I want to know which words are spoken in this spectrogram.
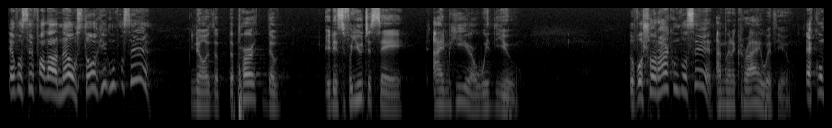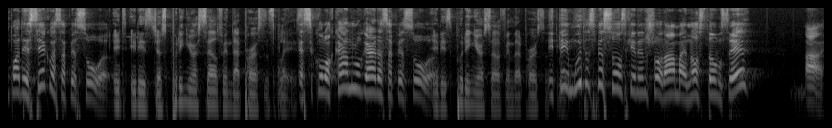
É você falar, não, estou aqui com você. You know, the the per the it is for you to say, "I'm here with you. Eu vou chorar com você. I'm going to cry with you." É compadecer com essa pessoa. It it is just putting yourself in that person's place. É se colocar no lugar dessa pessoa. It is putting yourself in that person's E tem muitas pessoas querendo chorar, mas nós estamos você. Ah,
